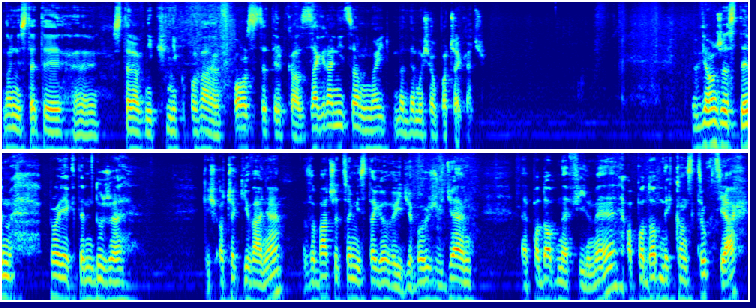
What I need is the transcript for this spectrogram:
No niestety e, sterownik nie kupowałem w Polsce, tylko za granicą, no i będę musiał poczekać. Wiąże z tym projektem duże jakieś oczekiwania. Zobaczę, co mi z tego wyjdzie, bo już widziałem e, podobne filmy o podobnych konstrukcjach,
